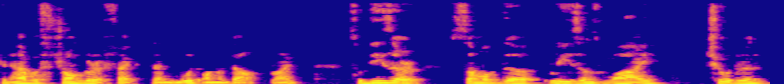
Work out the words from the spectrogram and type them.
can have a stronger effect than would on adult, right? So these are some of the reasons why children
